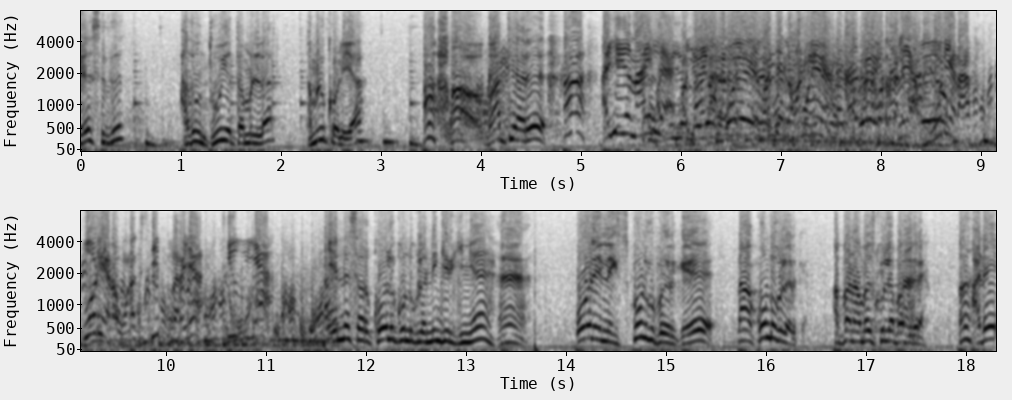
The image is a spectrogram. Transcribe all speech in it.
பேசுது அதுவும் தூய தமிழ்ல தமிழ் கோழியா வாத்தியாரு ஐயோ நான் இல்ல. என்ன சார் கோழி கூண்டுக்குள்ள நீங்க இருக்கீங்க கோழி இன்னைக்கு ஸ்கூலுக்கு போயிருக்கு நான் கூண்டுக்குள்ள இருக்கேன் அப்ப நான் போய் ஸ்கூல்ல பாத்துக்கிறேன்? அடே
